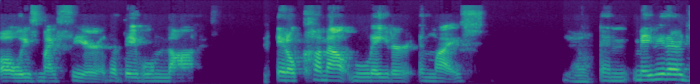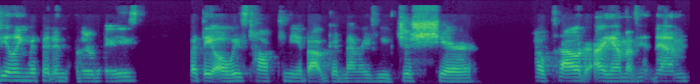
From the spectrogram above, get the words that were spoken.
always my fear that they will not, it'll come out later in life. Yeah. And maybe they're dealing with it in other ways, but they always talk to me about good memories. We just share how proud I am of them,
